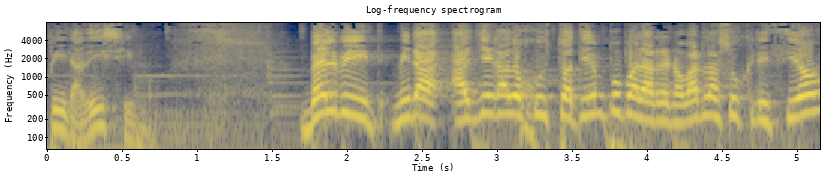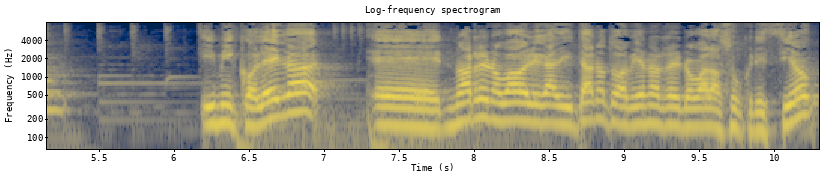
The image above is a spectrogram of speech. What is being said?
piradísimo. Velvet, mira, has llegado justo a tiempo para renovar la suscripción y mi colega eh, no ha renovado el gaditano, todavía no ha renovado la suscripción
